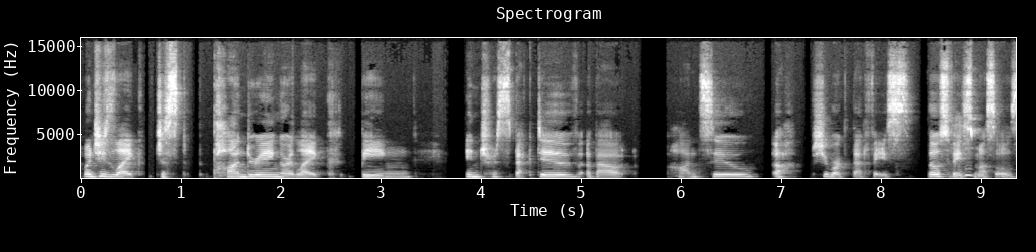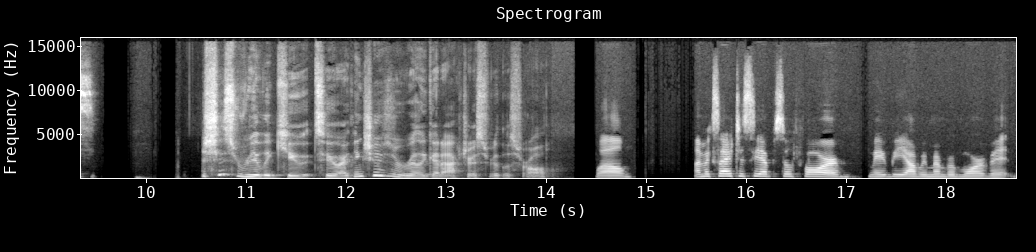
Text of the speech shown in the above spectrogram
when she's like just pondering or like being introspective about Hansu, ugh, she worked that face, those face muscles. She's really cute too. I think she was a really good actress for this role. Well, I'm excited to see episode four. Maybe I'll remember more of it.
